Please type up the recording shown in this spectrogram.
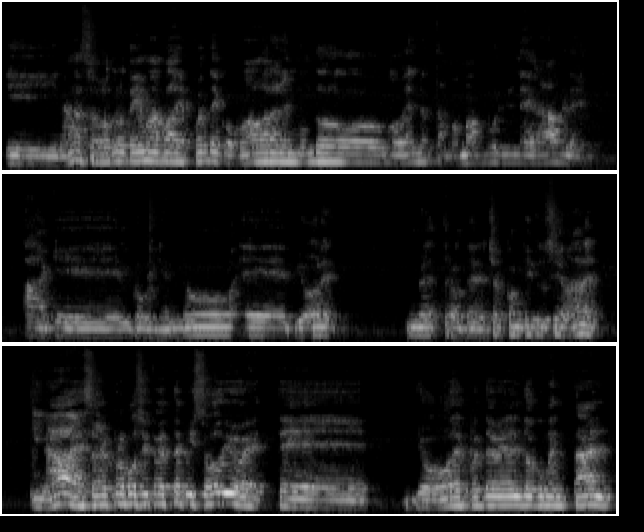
Y nada, eso es otro tema para después de cómo ahora en el mundo moderno estamos más vulnerables a que el gobierno eh, viole nuestros derechos constitucionales. Y nada, ese es el propósito de este episodio. Este, yo después de ver el documental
